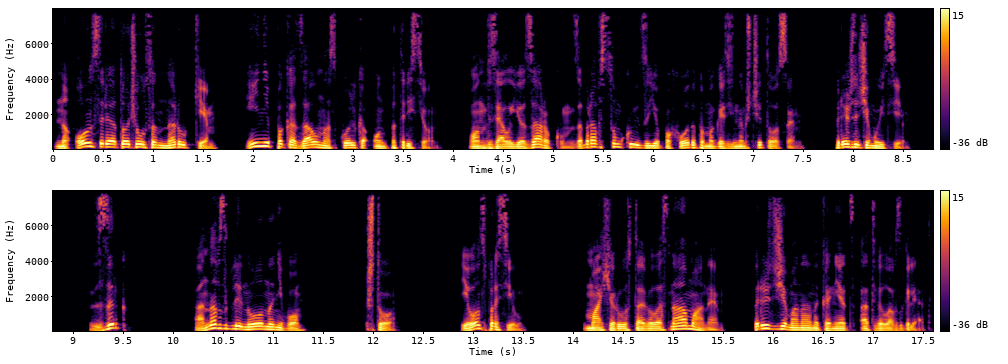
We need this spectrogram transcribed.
Но он сосредоточился на руке и не показал, насколько он потрясен. Он взял ее за руку, забрав сумку из ее похода по магазинам Щитосы, прежде чем уйти. «Зырк!» Она взглянула на него. «Что?» И он спросил. Махеру уставилась на Аманы, прежде чем она, наконец, отвела взгляд.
